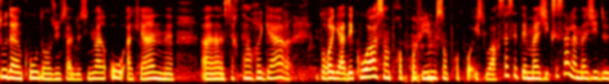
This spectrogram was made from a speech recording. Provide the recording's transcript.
tout d'un coup dans une salle de cinéma ou à Cannes un certain regard pour regarder quoi? Son propre film, son propre histoire. Ça, c'était magique. C'est ça la magie du,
